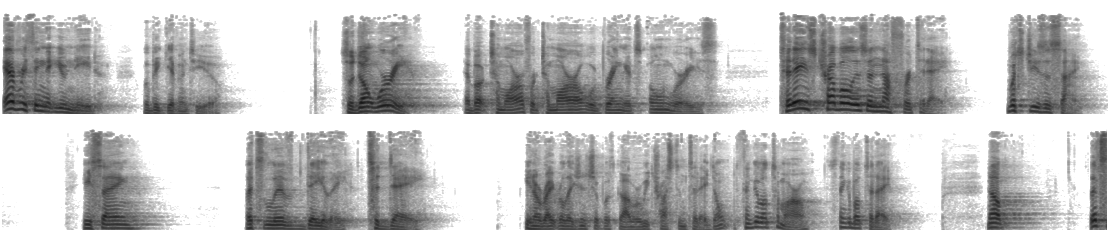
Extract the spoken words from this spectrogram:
everything that you need, will be given to you. So don't worry about tomorrow, for tomorrow will bring its own worries. Today's trouble is enough for today. What's Jesus saying? He's saying, let's live daily, today, in a right relationship with God where we trust him today. Don't think about tomorrow. Just think about today. Now, let's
